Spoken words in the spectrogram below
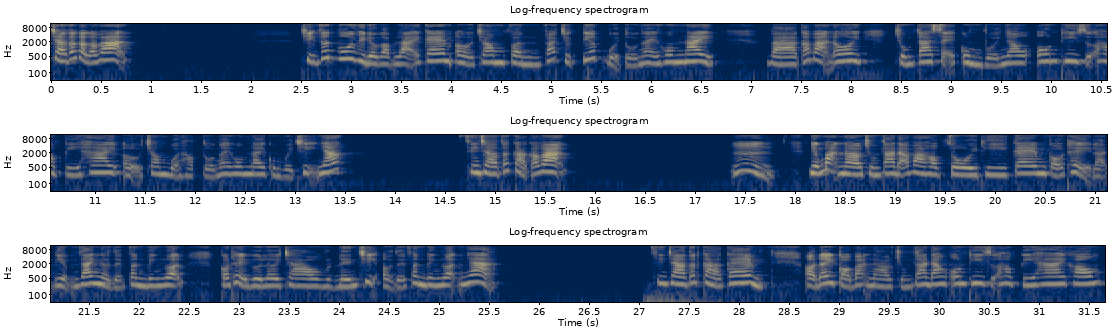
Xin chào tất cả các bạn. Chị rất vui vì được gặp lại các em ở trong phần phát trực tiếp buổi tối ngày hôm nay. Và các bạn ơi, chúng ta sẽ cùng với nhau ôn thi giữa học kỳ 2 ở trong buổi học tối ngày hôm nay cùng với chị nhé Xin chào tất cả các bạn. Ừ, những bạn nào chúng ta đã vào học rồi thì các em có thể là điểm danh ở dưới phần bình luận Có thể gửi lời chào đến chị ở dưới phần bình luận nha Xin chào tất cả các em Ở đây có bạn nào chúng ta đang ôn thi giữa học kỳ 2 không?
